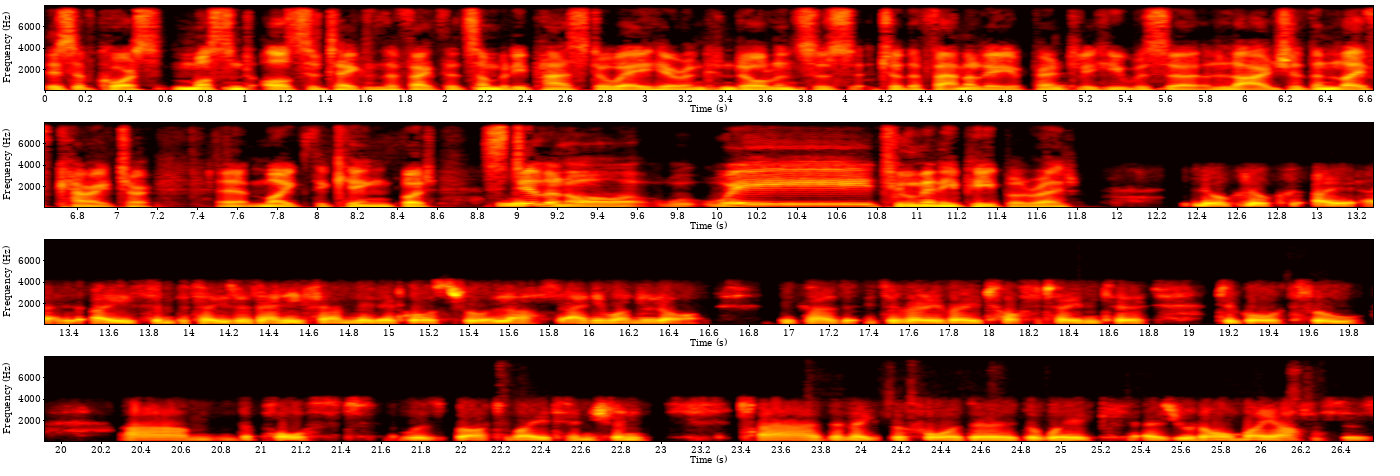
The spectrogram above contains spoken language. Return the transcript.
this, of course, mustn't also take into the fact that somebody passed away here, and condolences to the family. Apparently, he was a larger than life character, uh, Mike the King. But still, yeah. in all, w- way too many people, right? Look, look, I, I, I sympathise with any family that goes through a loss, anyone at all, because it's a very, very tough time to, to go through. Um, the post was brought to my attention uh, the night before the, the wake. As you know, my offices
